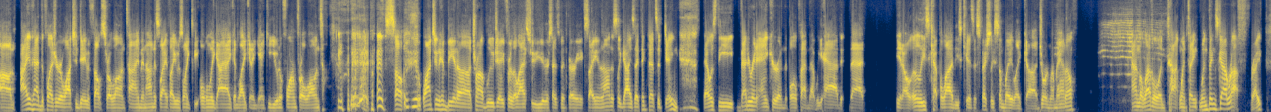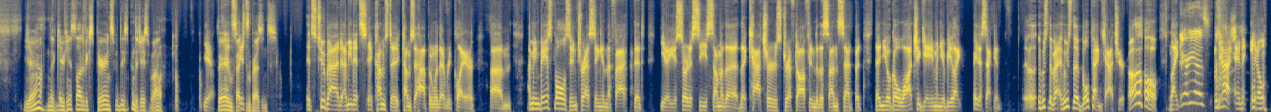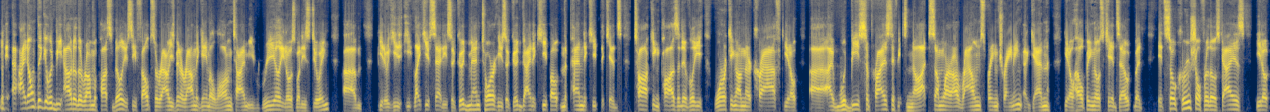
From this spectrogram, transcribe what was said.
Um, I've had the pleasure of watching David Phelps for a long time, and honestly, I thought he was like the only guy I could like in a Yankee uniform for a long time. so watching him being a Toronto Blue Jay for the last few years has been very exciting. And honestly, guys, I think that's a ding. That was the veteran anchor in the bullpen that we had that, you know, at least kept a lot of these kids, especially somebody like uh, Jordan Romano on the level and t- when, th- when things got rough, right? Yeah, like he has a lot of experience with these the Jays. Wow. Yeah, very it's, veteran it's, presence. It's too bad. I mean, it's it comes to it comes to happen with every player. Um, I mean, baseball is interesting in the fact that you know you sort of see some of the the catchers drift off into the sunset, but then you'll go watch a game and you'll be like, wait a second, uh, who's the who's the bullpen catcher? Oh, like there he is. yeah, and you know, I don't think it would be out of the realm of possibility to see Phelps around. He's been around the game a long time. He really knows what he's doing. Um, you know, he, he like you said, he's a good mentor. He's a good guy to keep out in the pen to keep the kids talking positively, working on their craft. You know, uh, I would be surprised if he's not somewhere around spring training again. You know, helping those kids out, but it's so crucial for those guys. You know,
